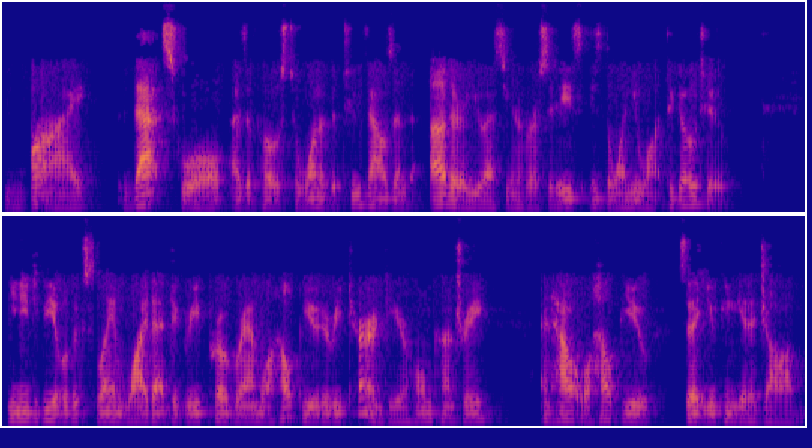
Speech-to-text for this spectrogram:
why that school, as opposed to one of the 2,000 other U.S. universities, is the one you want to go to. You need to be able to explain why that degree program will help you to return to your home country and how it will help you so that you can get a job.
